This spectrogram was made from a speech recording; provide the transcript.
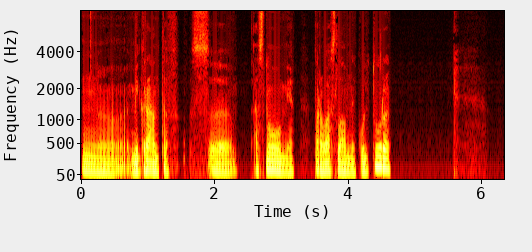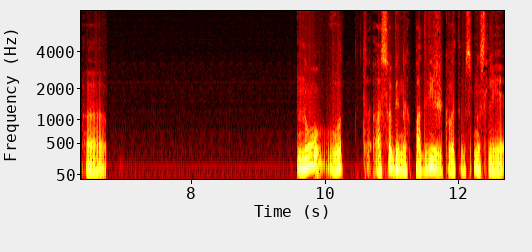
мигрантов с э, основами православной культуры. Э, ну, вот особенных подвижек в этом смысле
